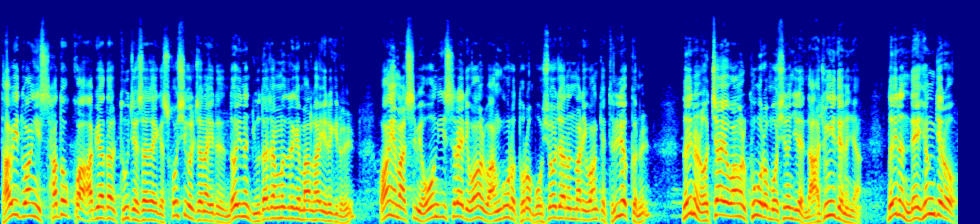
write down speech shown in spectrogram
다윗 왕이 사독과 아비아달 두 제사장에게 소식을 전하 이르되 너희는 유다 장로들에게 말하여 이르기를 왕의 말씀이 온 이스라엘이 왕을 왕궁으로 도로 모셔오자는 말이 왕께 들렸거늘 너희는 어찌하여 왕을 궁으로 모시는 일에 나중이 되느냐 너희는 내 형제로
